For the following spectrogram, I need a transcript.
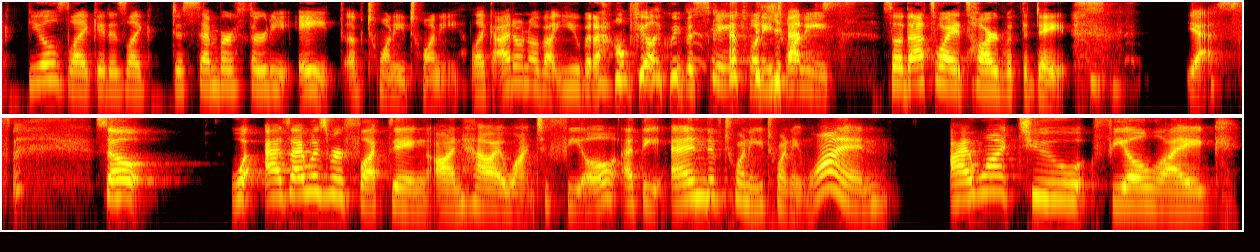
Feels like it is like December 38th of 2020. Like I don't know about you, but I don't feel like we've escaped 2020. yes. So that's why it's hard with the dates. yes. So as I was reflecting on how I want to feel at the end of 2021, I want to feel like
